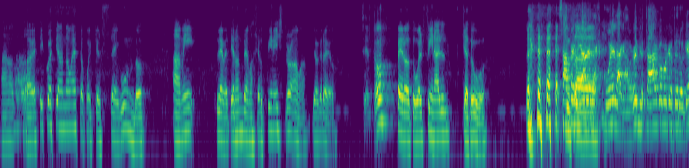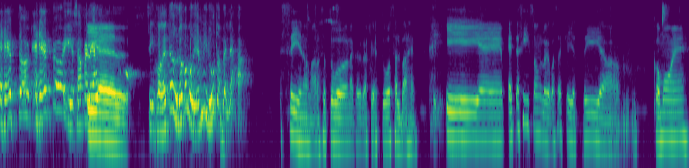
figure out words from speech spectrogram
Mano, todavía estoy cuestionando esto porque el segundo, a mí le metieron demasiado teenage drama, yo creo. ¿Cierto? Pero tuvo el final que tuvo. Esa pelea de la escuela, cabrón. Yo estaba como que, ¿pero qué es esto? ¿Qué es esto? Y esa pelea. Sin joderte duró como 10 minutos, ¿verdad? Sí, no, mano, eso estuvo, una coreografía estuvo salvaje. Y eh, este season, lo que pasa es que yo estoy, um, ¿cómo es?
